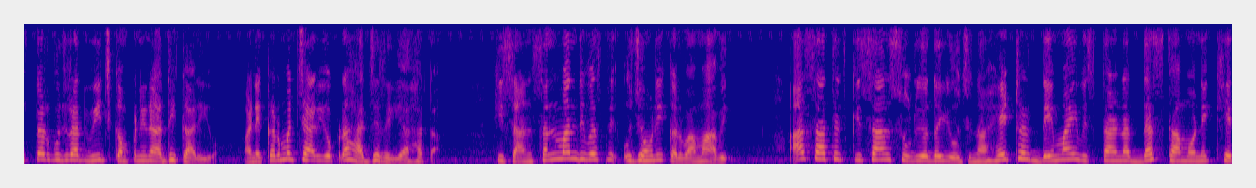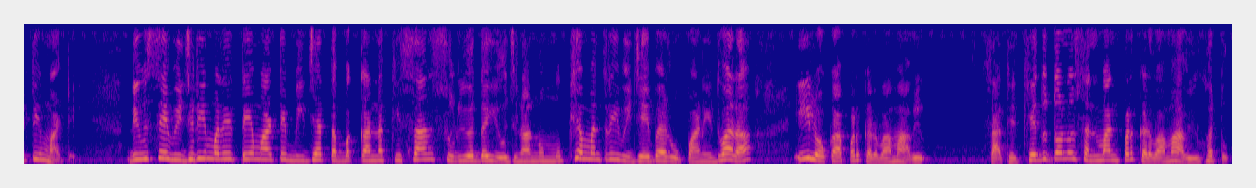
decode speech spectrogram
ઉત્તર ગુજરાત વીજ કંપનીના અધિકારીઓ અને કર્મચારીઓ પણ હાજર રહ્યા હતા. કિસાન સન્માન દિવસની ઉજવણી કરવામાં આવી. આ સાથે જ કિસાન સૂર્યોદય યોજના હેઠળ દેમાઈ વિસ્તારના દસ ગામોને ખેતી માટે દિવસે વીજળી મળે તે માટે બીજા તબક્કાના કિસાન સૂર્યોદય યોજનાનું મુખ્યમંત્રી વિજયભાઈ રૂપાણી દ્વારા ઈ લોકાર્પણ કરવામાં આવ્યું. સાથે ખેડૂતોનું સન્માન પણ કરવામાં આવ્યું હતું.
